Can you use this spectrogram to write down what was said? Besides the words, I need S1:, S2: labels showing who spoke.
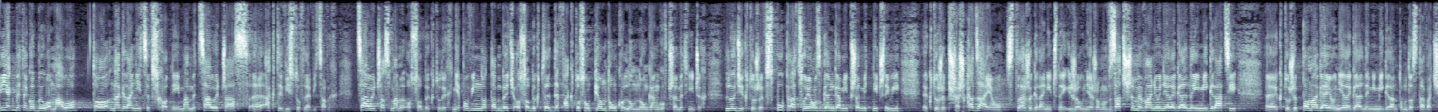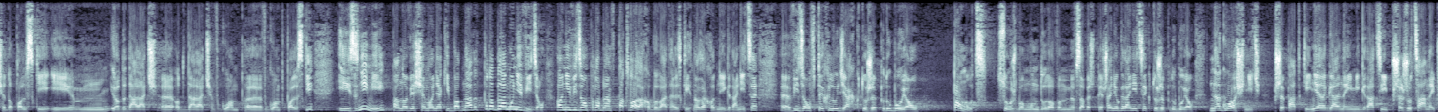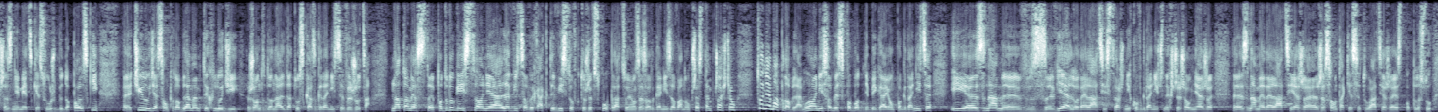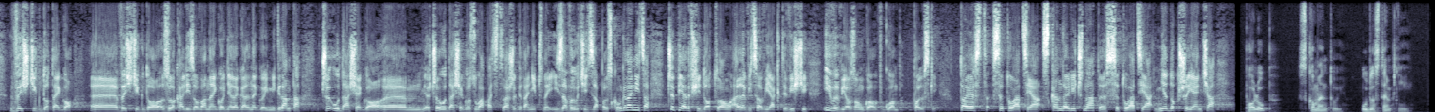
S1: Jakby tego było mało, to na granicy wschodniej mamy cały czas e, aktywistów lewicowych. Cały czas mamy osoby, których nie powinno tam być, osoby, które de facto są piątą kolumną gangów przemytniczych. Ludzi, którzy współpracują z gangami przemytniczymi, e, którzy przeszkadzają Straży Granicznej i żołnierzom w zatrzymywaniu nielegalnej imigracji, e, którzy pomagają nielegalnym imigrantom dostawać się do Polski i, mm, i oddalać, oddalać w, głąb, w głąb Polski. I z nimi panowie Siemoniak i Bodnar problemu nie widzą. Oni widzą problem w patrolach obywatelskich na zachodniej granicy, e, widzą w tych ludziach, którzy próbują pomóc służbom mundurowym w zabezpieczeniu granicy, którzy próbują nagłośnić przypadki nielegalnej imigracji przerzucanej przez niemieckie służby do Polski. E, Ci ludzie są problemem, tych ludzi rząd Donalda Tuska z granicy wyrzuca. Natomiast e, po drugiej stronie lewicowych aktywistów, którzy współpracują ze zorganizowaną przestępczością, tu nie ma problemu. Oni sobie swobodnie biegają po granicy i e, znamy z wielu relacji strażników granicznych czy żołnierzy, znamy relacje, że, że są takie sytuacje, że jest po prostu wyścig do tego, wyścig do zlokalizowanego nielegalnego imigranta, czy uda się go, czy uda się go złapać Straży Granicznej i zawrócić za polską granicę, czy pierwsi dotrą lewicowi aktywiści i wywiozą go w głąb Polski. To jest sytuacja skandaliczna, to jest sytuacja nie do przyjęcia.
S2: Polub, skomentuj, udostępnij.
